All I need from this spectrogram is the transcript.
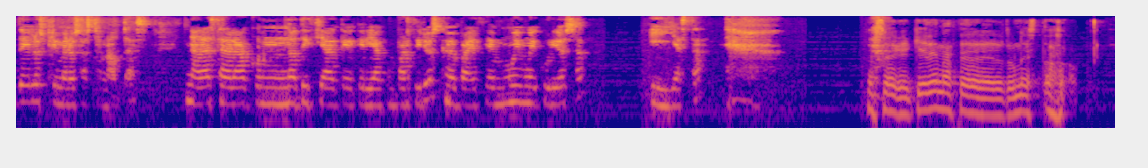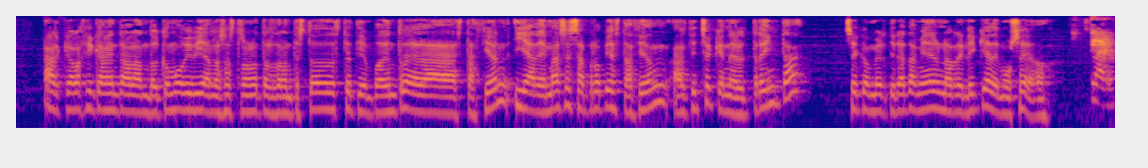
de los primeros astronautas. Nada, esta era la noticia que quería compartiros, que me parece muy, muy curiosa. Y ya está. O sea, que quieren hacer un esto arqueológicamente hablando, cómo vivían los astronautas durante todo este tiempo dentro de la estación y además esa propia estación, has dicho que en el 30 se convertirá también en una reliquia de museo. Claro,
